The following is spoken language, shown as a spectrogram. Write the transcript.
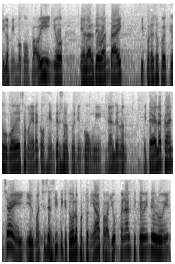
y lo mismo con Fabiño, y hablar de Van Dyke y por eso fue que jugó de esa manera con Henderson, con, con en la mitad de la cancha y, el Manchester City que tuvo la oportunidad, falló un penalti Kevin De Bruyne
